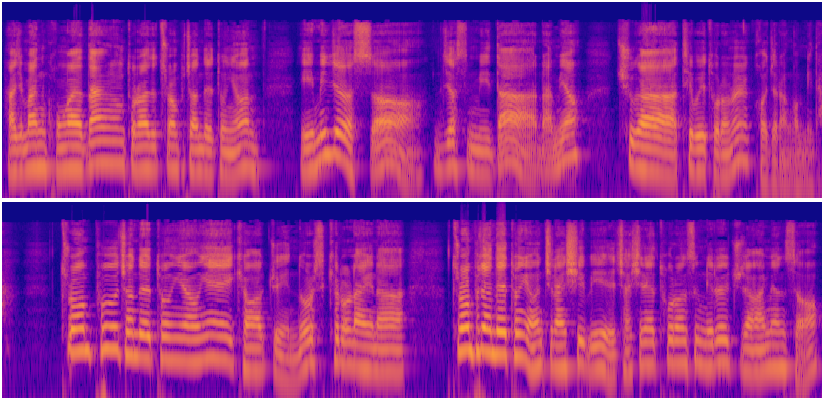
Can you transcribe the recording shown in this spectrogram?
하지만 공화당 도널드 트럼프 전 대통령은 이미 늦었어, 늦었습니다. 라며 추가 TV 토론을 거절한 겁니다. 트럼프 전 대통령의 경합주인 노스캐롤라이나 트럼프 전 대통령은 지난 12일 자신의 토론 승리를 주장하면서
